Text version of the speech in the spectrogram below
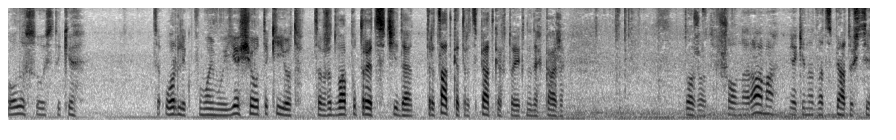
колесо ось таке. Це Орлік, по-моєму, є ще отакий от. Це вже 2 по 30 іде. 30-ка, 35-ка, хто як на них каже. Теж от шовна рама, як і на 25-ці.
